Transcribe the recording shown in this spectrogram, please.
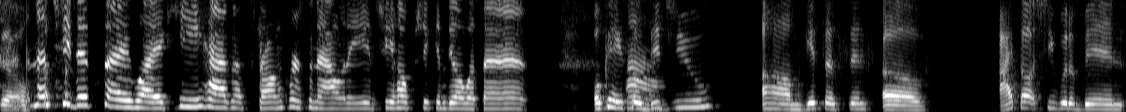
So and then she did say like he has a strong personality, and she hopes she can deal with it. Okay, so um, did you um get the sense of? I thought she would have been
